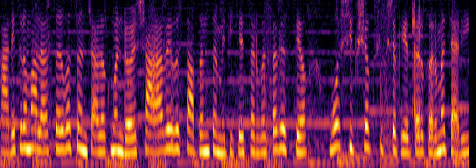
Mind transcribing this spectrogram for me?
कार्यक्रमाला सर्व संचालक मंडळ शाळा व्यवस्थापन समितीचे सर्व सदस्य व शिक्षक शिक्षकेतर कर्मचारी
